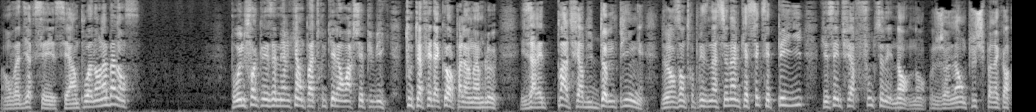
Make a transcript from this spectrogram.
on va dire que c'est un poids dans la balance. Pour une fois que les Américains n'ont pas truqué leur marché public, tout à fait d'accord, Paladin Bleu. Ils n'arrêtent pas de faire du dumping de leurs entreprises nationales. Qu'est-ce que c'est que ces pays qui essayent de faire fonctionner? Non, non, là en plus je suis pas d'accord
